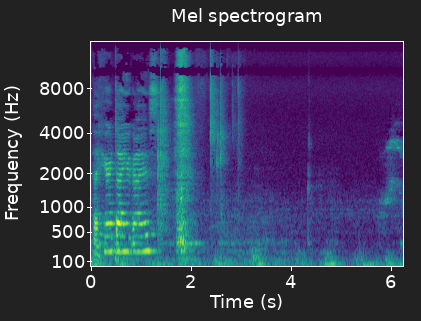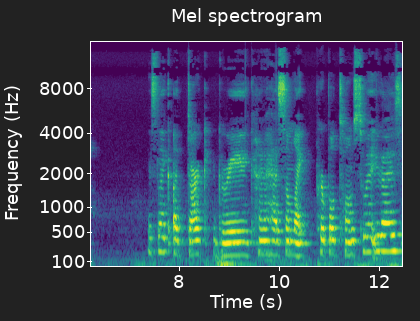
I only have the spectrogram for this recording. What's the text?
the hair dye, you guys. It's like a dark gray, kind of has some like purple tones to it, you guys.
